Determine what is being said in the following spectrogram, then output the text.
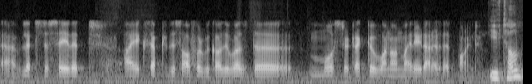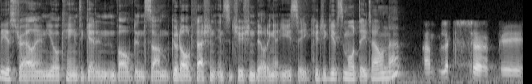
uh let's just say that I accepted this offer because it was the most attractive one on my radar at that point. You've told The Australian you're keen to get involved in some good old fashioned institution building at UC. Could you give some more detail on that? Um, let's uh, pay,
